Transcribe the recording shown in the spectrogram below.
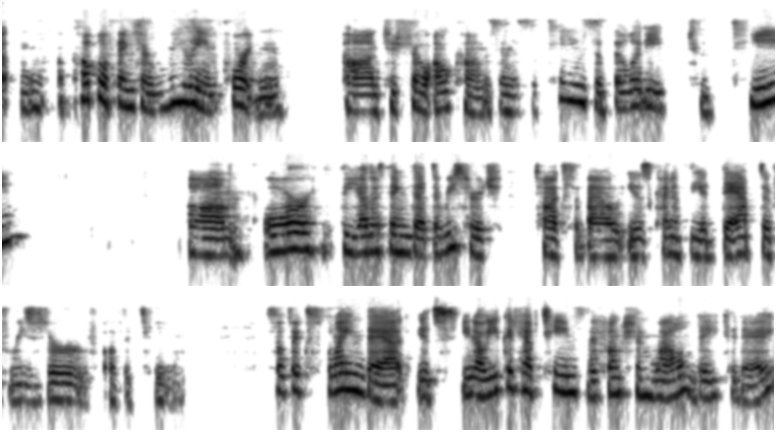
a, couple of things are really important uh, to show outcomes, and it's the team's ability to team, um, or the other thing that the research talks about is kind of the adaptive reserve of the team. So to explain that, it's, you know, you could have teams that function well day to day,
